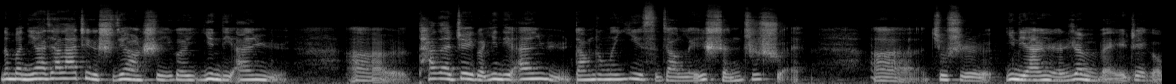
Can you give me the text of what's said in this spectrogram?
那么尼亚加拉这个实际上是一个印第安语。呃，它在这个印第安语当中的意思叫“雷神之水”，呃，就是印第安人认为这个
